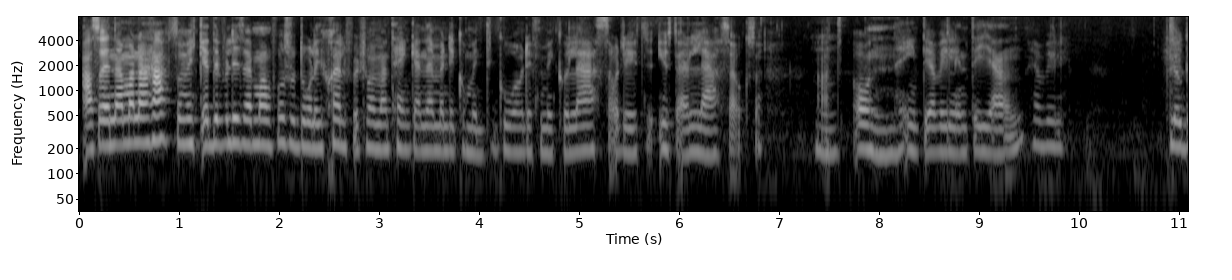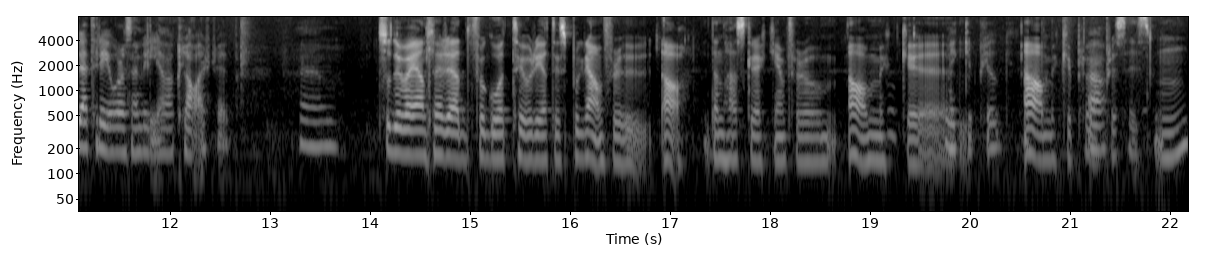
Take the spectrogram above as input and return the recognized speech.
Alltså när man har haft så mycket, det blir så att man får så dåligt självförtroende. Man tänker nej men det kommer inte gå, det är för mycket att läsa. Och det är just det här att läsa också. Att åh nej, inte, jag vill inte igen. Jag vill plugga tre år och sen vill jag vara klar typ. Ehm, Så du var egentligen rädd för att gå ett teoretiskt program för ja, den här skräcken för att, ja mycket, mycket plugg. Ja, mycket plugg, Ja. precis. Mm.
